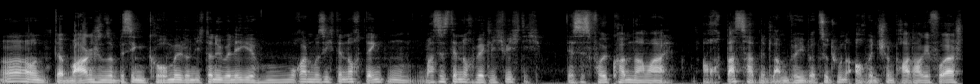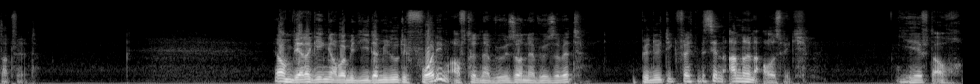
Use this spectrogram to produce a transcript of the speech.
und der Magen schon so ein bisschen krummelt und ich dann überlege, woran muss ich denn noch denken? Was ist denn noch wirklich wichtig? Das ist vollkommen normal. Auch das hat mit Lampenfieber zu tun, auch wenn es schon ein paar Tage vorher stattfindet. Ja, und wer dagegen aber mit jeder Minute vor dem Auftritt nervöser und nervöser wird, benötigt vielleicht ein bisschen einen anderen Ausweg. Hier hilft auch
